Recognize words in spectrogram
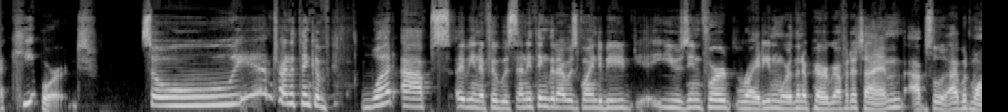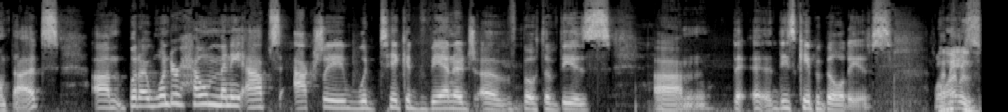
A keyboard. So yeah, I'm trying to think of what apps. I mean, if it was anything that I was going to be using for writing more than a paragraph at a time, absolutely, I would want that. Um, but I wonder how many apps actually would take advantage of both of these um, th- uh, these capabilities. Well, I, mean, I was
